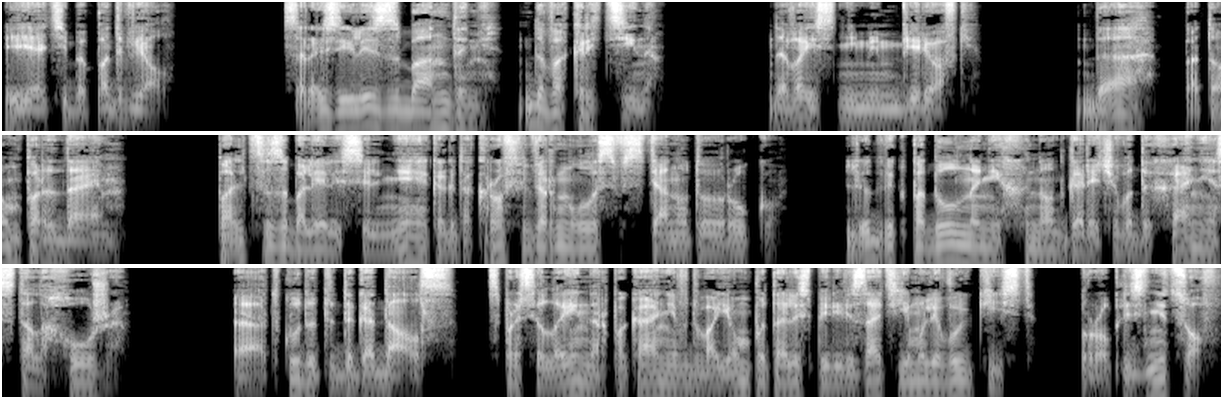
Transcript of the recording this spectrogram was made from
Я тебя подвел. Сразились с бандами, два кретина. Давай снимем веревки. Да, потом порыдаем. Пальцы заболели сильнее, когда кровь вернулась в стянутую руку. Людвиг подул на них, но от горячего дыхания стало хуже. «А откуда ты догадался?» — спросил Эйнер, пока они вдвоем пытались перевязать ему левую кисть. «Про близнецов».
